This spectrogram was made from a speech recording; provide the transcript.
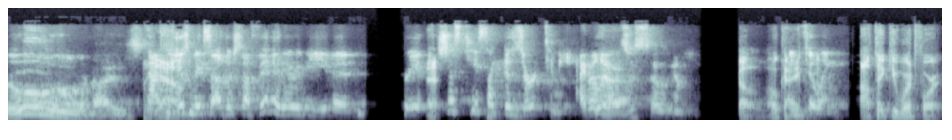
Ooh, nice. Now, if you just mix other stuff in it, it would be even. It just tastes like dessert to me. I don't know. It's just so yummy Oh, okay. and filling. I'll take your word for it.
